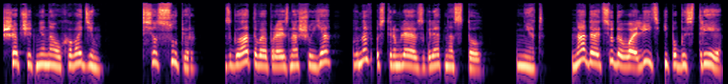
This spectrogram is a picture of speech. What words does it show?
шепчет мне на ухо Вадим. Все супер. Сглатывая, произношу я, вновь устремляю взгляд на стол. Нет, надо отсюда валить и побыстрее.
